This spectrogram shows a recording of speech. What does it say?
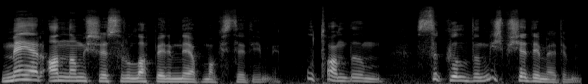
Meğer anlamış Resulullah benim ne yapmak istediğimi. Utandım, sıkıldım, hiçbir şey demedim.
